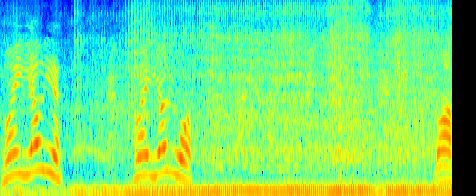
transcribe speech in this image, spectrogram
Nói yếu đi Nói yếu đi bộ Bò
